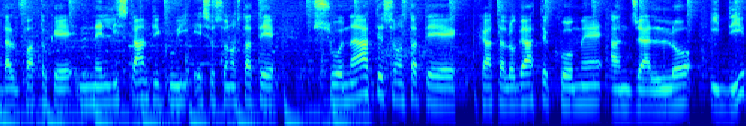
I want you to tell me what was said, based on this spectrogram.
dal, fatto che nell'istante in cui esse sono state suonate sono state catalogate come Angello ID.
